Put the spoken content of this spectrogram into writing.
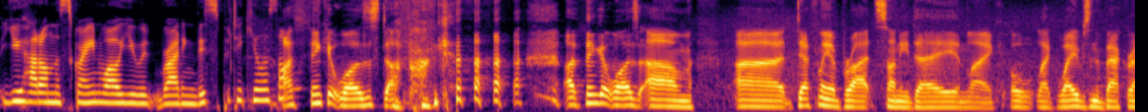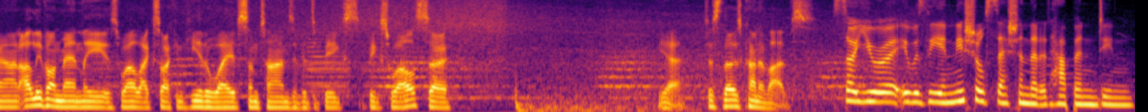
you had on the screen while you were writing this particular song? I think it was Daft Punk. I think it was um, uh, definitely a bright sunny day and like all like waves in the background. I live on Manly as well, like so I can hear the waves sometimes if it's a big big swell. So yeah, just those kind of vibes. so you were, it was the initial session that had happened in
